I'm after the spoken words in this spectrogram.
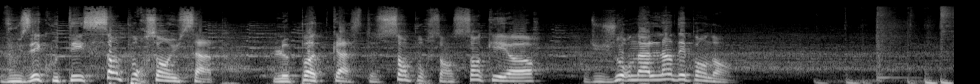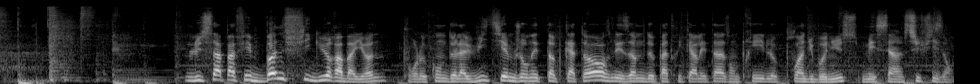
Vous écoutez 100% USAP, le podcast 100% sans Kéor du journal L'Indépendant. L'USAP a fait bonne figure à Bayonne. Pour le compte de la huitième journée de top 14, les hommes de Patrick Arletas ont pris le point du bonus, mais c'est insuffisant.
